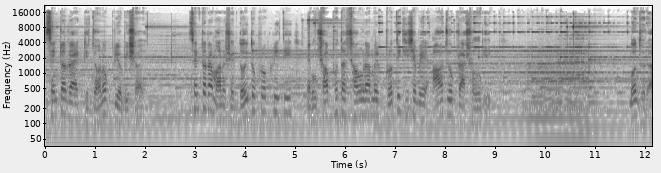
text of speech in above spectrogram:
সেন্টররা একটি জনপ্রিয় বিষয়। সেন্টররা মানুষের দ্বৈত প্রকৃতি এবং সভ্যতার সংগ্রামের প্রতীক হিসেবে আজও প্রাসঙ্গিক। বন্ধুরা,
